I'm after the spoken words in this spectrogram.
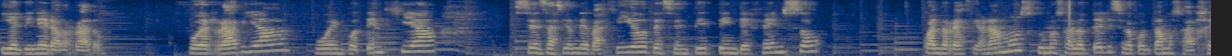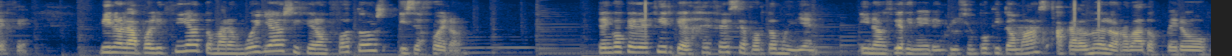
y el dinero ahorrado. Fue rabia, fue impotencia, sensación de vacío, de sentirte indefenso. Cuando reaccionamos, fuimos al hotel y se lo contamos al jefe. Vino la policía, tomaron huellas, hicieron fotos y se fueron. Tengo que decir que el jefe se portó muy bien y nos dio dinero, incluso un poquito más a cada uno de los robados, pero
